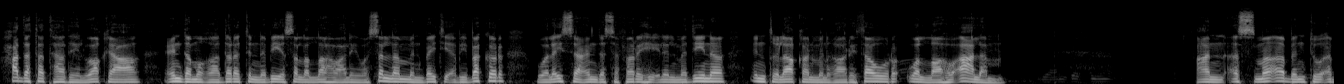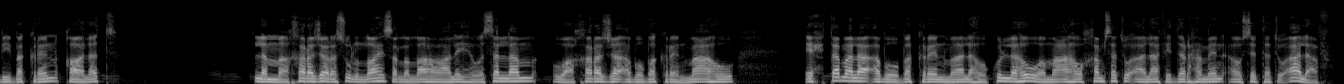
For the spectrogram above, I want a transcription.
حدثت هذه الواقعة عند مغادرة النبي صلى الله عليه وسلم من بيت أبي بكر وليس عند سفره إلى المدينة انطلاقا من غار ثور والله أعلم. عن أسماء بنت أبي بكر قالت لما خرج رسول الله صلى الله عليه وسلم وخرج أبو بكر معه احتمل أبو بكر ماله كله ومعه خمسة آلاف درهم أو ستة آلاف.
